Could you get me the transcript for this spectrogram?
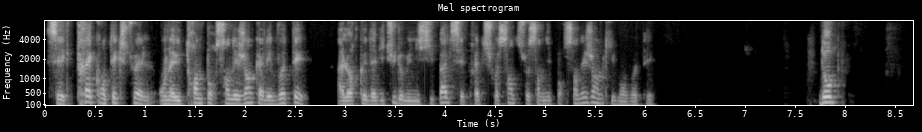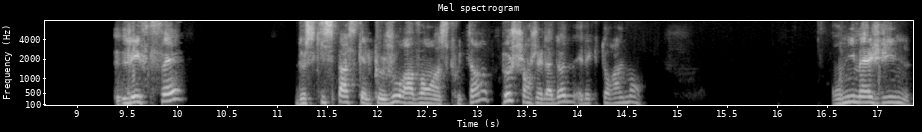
C'est très contextuel. On a eu 30% des gens qui allaient voter, alors que d'habitude au municipal, c'est près de 60-70% des gens qui vont voter. Donc, l'effet de ce qui se passe quelques jours avant un scrutin peut changer la donne électoralement. On imagine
